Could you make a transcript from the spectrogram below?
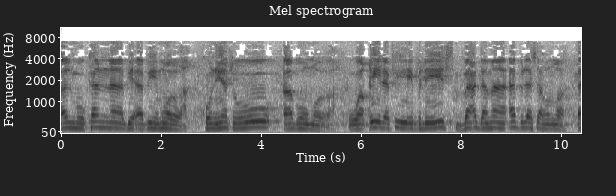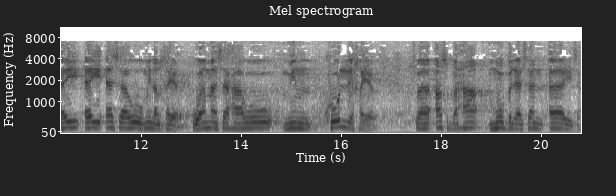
المكنى بأبي مرة كنيته أبو مرة. وقيل فيه إبليس بعدما أبلسه الله أي أيأسه من الخير ومسحه من كل خير فأصبح مبلسا آيسا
